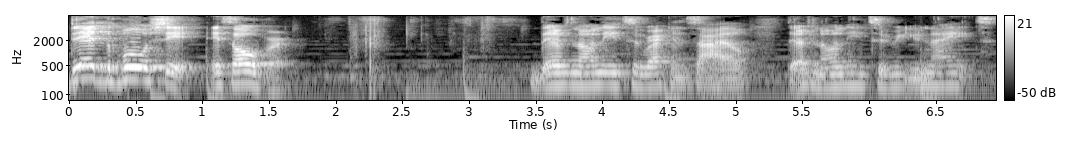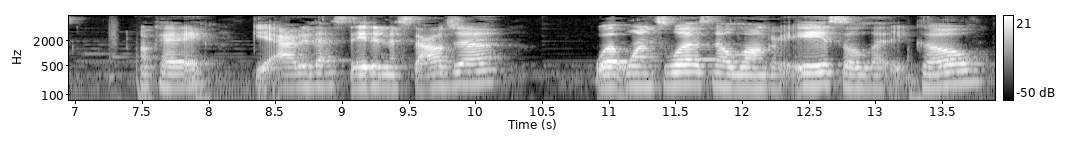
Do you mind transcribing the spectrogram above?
Dead the bullshit. It's over. There's no need to reconcile. There's no need to reunite. Okay? Get out of that state of nostalgia. What once was no longer is, so let it go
